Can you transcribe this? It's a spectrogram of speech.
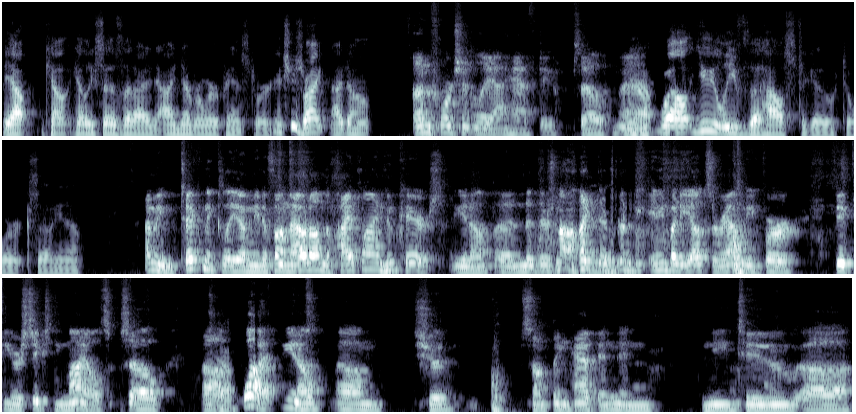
Yeah, Kelly, says that I, I never wear pants to work, and she's right. I don't. Unfortunately, I have to. So, uh, Yeah. Well, you leave the house to go to work, so you know. I mean, technically, I mean, if I'm out on the pipeline, who cares? You know, and there's not like there's going to be anybody else around me for 50 or 60 miles. So, uh, but you know, um, should something happen and need to uh,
